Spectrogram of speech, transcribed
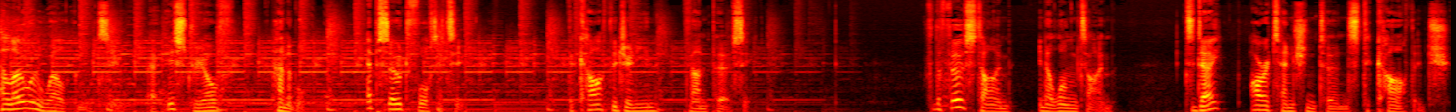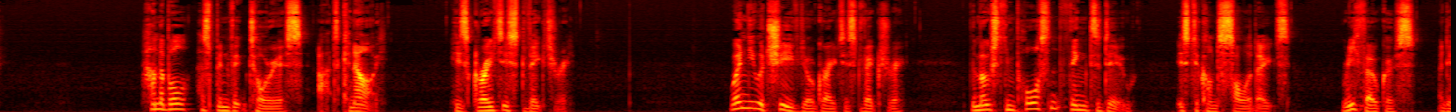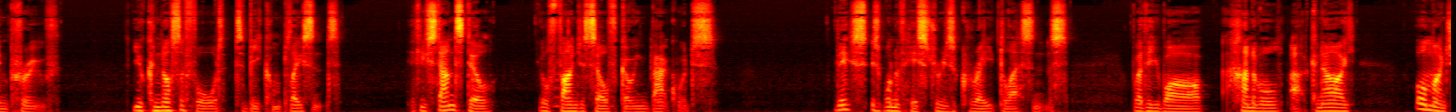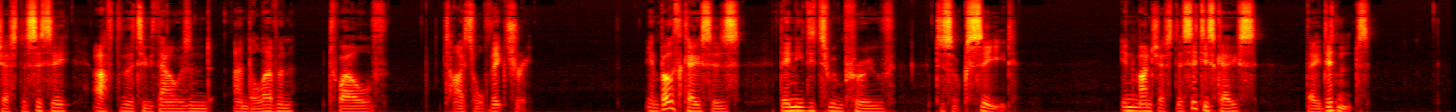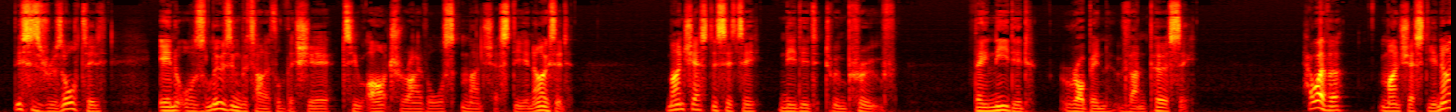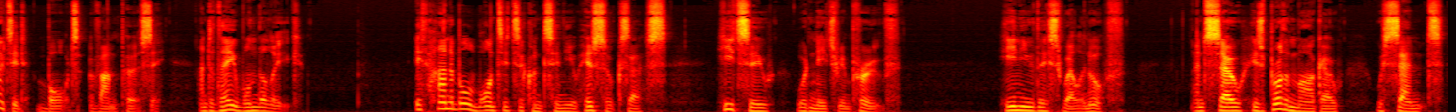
Hello and welcome to A History of Hannibal, Episode 42 The Carthaginian Van Persie. For the first time in a long time, today our attention turns to Carthage. Hannibal has been victorious at Cannae, his greatest victory. When you achieve your greatest victory, the most important thing to do is to consolidate, refocus, and improve. You cannot afford to be complacent. If you stand still, you'll find yourself going backwards. This is one of history's great lessons. Whether you are Hannibal at Cannae or Manchester City after the 2011 12 title victory. In both cases, they needed to improve to succeed. In Manchester City's case, they didn't. This has resulted in us losing the title this year to arch rivals Manchester United. Manchester City needed to improve. They needed Robin Van Persie. However, Manchester United bought Van Persie, and they won the league. If Hannibal wanted to continue his success, he too would need to improve. He knew this well enough, and so his brother Mago was sent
